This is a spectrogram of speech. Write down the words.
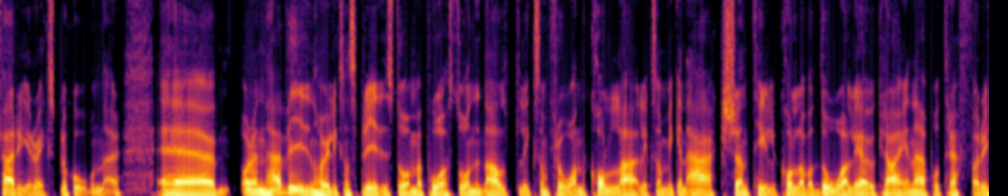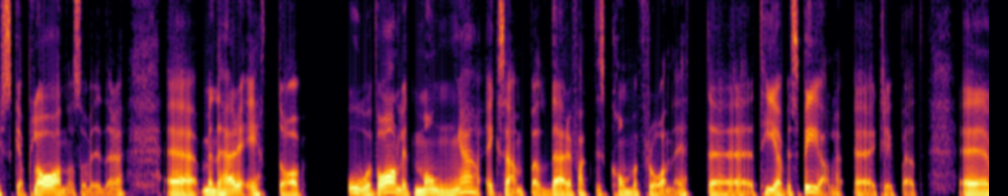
färger och explosioner. Eh, och Den här videon har ju liksom spridits då med påståenden allt liksom från kolla liksom vilken action till kolla vad dåliga Ukraina är på att träffa ryska plan och så vidare. Eh, men det här är ett av ovanligt många exempel där det faktiskt kommer från ett eh, tv-spel, eh, klippet. Eh,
